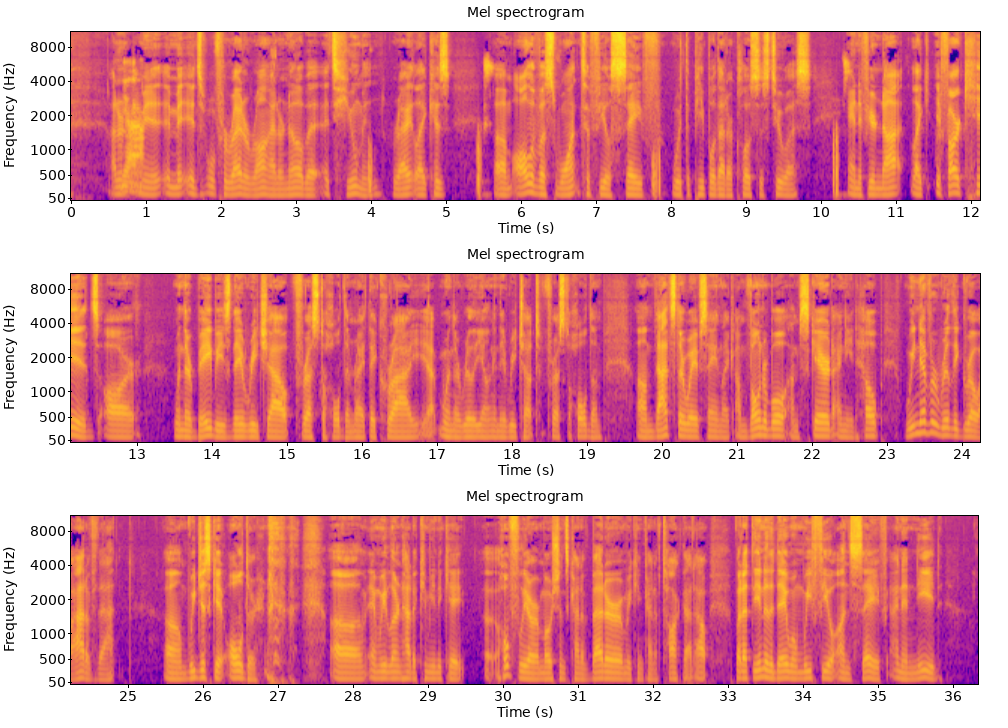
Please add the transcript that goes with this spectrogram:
I don't. Yeah. I mean, it, it, it's well, for right or wrong. I don't know, but it's human, right? Like, because um, all of us want to feel safe with the people that are closest to us. And if you're not like, if our kids are when they're babies, they reach out for us to hold them, right? They cry when they're really young, and they reach out to, for us to hold them. Um, that's their way of saying like, I'm vulnerable, I'm scared, I need help. We never really grow out of that. Um, we just get older, um, and we learn how to communicate. Uh, hopefully, our emotions kind of better, and we can kind of talk that out. But at the end of the day, when we feel unsafe and in need,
